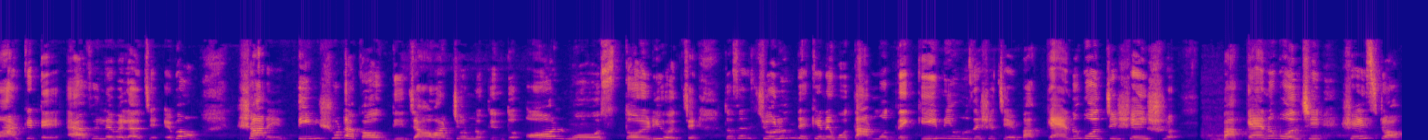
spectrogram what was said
মার্কেটে অ্যাভেলেবেল আছে এবং সাড়ে তিনশো টাকা অবধি যাওয়ার জন্য কিন্তু অলমোস্ট তৈরি হচ্ছে। তো ফ্রেন্ডস চলুন দেখে নেব তার মধ্যে কি নিউজ এসেছে বা কেন বলছি সেই বা কেন বলছি সেই স্টক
